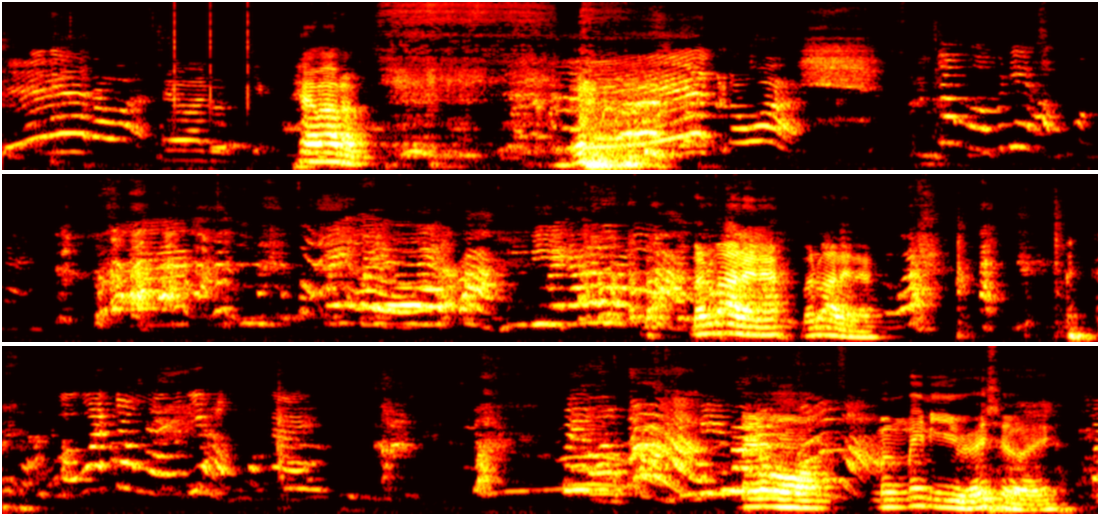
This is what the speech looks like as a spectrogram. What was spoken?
เย้เราอะเดี๋ยวมาดูเก็บ แพรวาแบบเย้เราอะเจ้ามือไม่ได้ทำผลงานไปไปโอ้ปากมึงดีนะระวังปากมันว่าอะไรนะ มันว่าอะไรนะหรือว่าบอกว่าเจ้ามือไม่ได้ทำผลงานไปโอ้ปากมึงดีไบมากโอ มึงไม่มีอยู่เฉยไป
